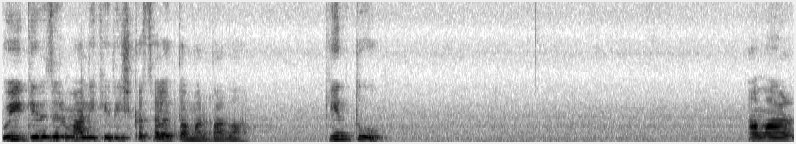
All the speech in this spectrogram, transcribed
ওই গ্যারেজের মালিকে রিক্সা চালাতো আমার বাবা। কিন্তু আমার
